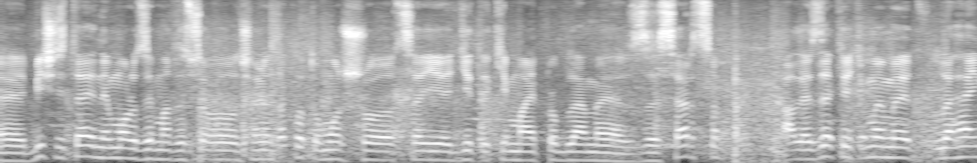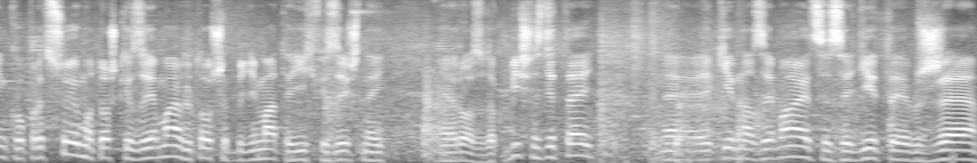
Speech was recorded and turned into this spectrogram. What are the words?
Е, Більшість дітей не можуть займатися цього навчального закладу, тому що це є діти, які мають проблеми з серцем. Але з деякими ми легенько працюємо, трошки займаємо для того, щоб піднімати їх фізичний е, розвиток. Більшість дітей, е, які в нас займаються, це діти вже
